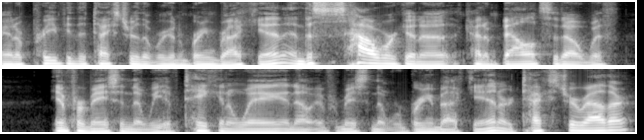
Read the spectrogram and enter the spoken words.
I'm going to preview the texture that we're going to bring back in. And this is how we're going to kind of balance it out with information that we have taken away and now information that we're bringing back in, or texture rather.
